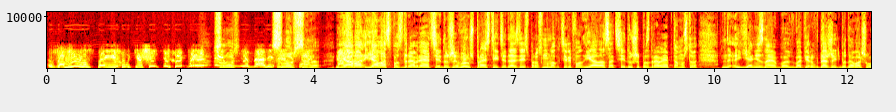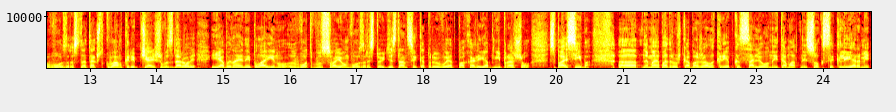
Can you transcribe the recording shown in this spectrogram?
за мужество и утешительные Слуш... мне дали. Слушайте, ну, я, я вас поздравляю от всей души. Вы уж простите, да, здесь просто много телефонов. Я вас от всей души поздравляю, потому что я не знаю, во-первых, дожить бы до вашего возраста, так что к вам крепчайшего здоровья. Я бы, наверное, и половину вот в своем возрасте, той дистанции, которую вы отпахали, я бы не прошел. Спасибо. Э, моя подружка обожала крепко соленый томатный сок с эклерами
